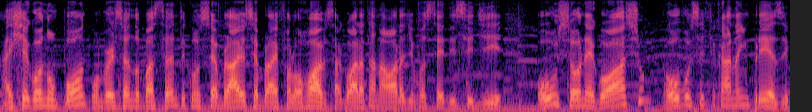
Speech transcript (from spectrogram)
Aí chegou num ponto, conversando bastante com o Sebrae, o Sebrae falou, Robson, agora está na hora de você decidir ou o seu negócio ou você ficar na empresa.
